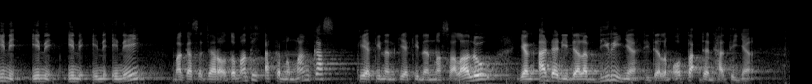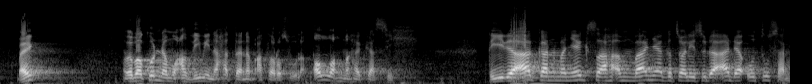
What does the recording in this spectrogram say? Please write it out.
ini, ini, ini, ini, ini, maka secara otomatis akan memangkas keyakinan-keyakinan masa lalu yang ada di dalam dirinya, di dalam otak dan hatinya. Baik. Wa kunna mu'adzimina hatta nab'atha rasula. Allah Maha Kasih. Tidak akan menyiksa hambanya kecuali sudah ada utusan.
